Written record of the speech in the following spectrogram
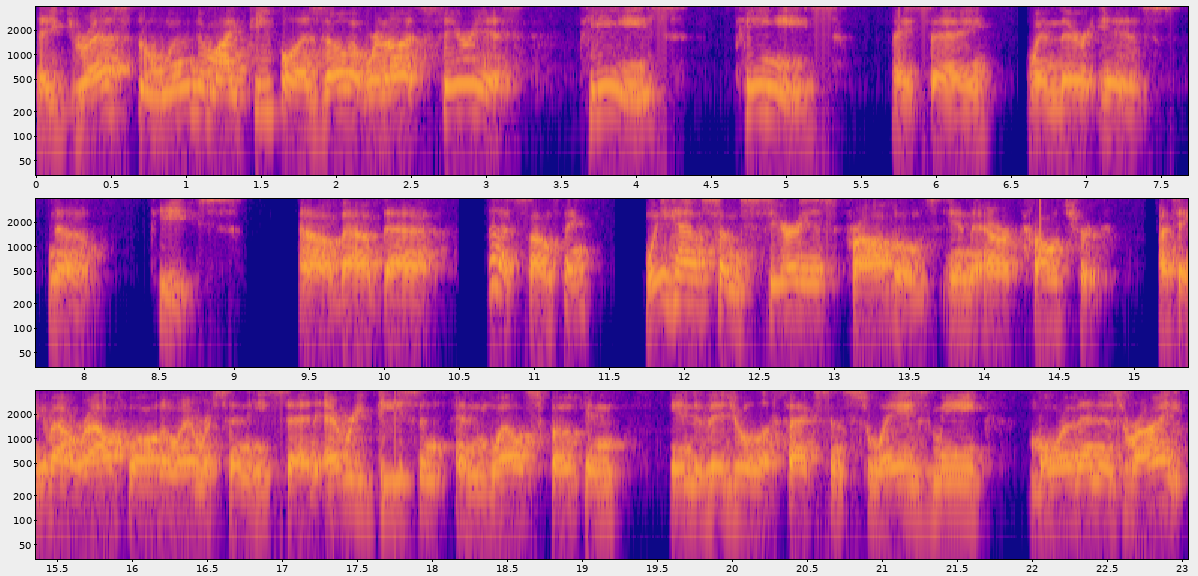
They dress the wound of my people as though it were not serious. Peace, peace, they say, when there is no peace. How about that? That's something. We have some serious problems in our culture. I think about Ralph Waldo Emerson. He said, Every decent and well spoken individual affects and sways me more than is right.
